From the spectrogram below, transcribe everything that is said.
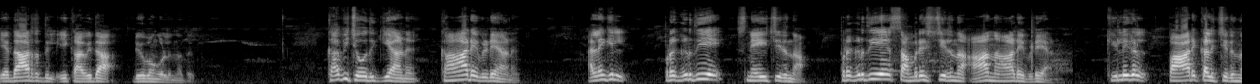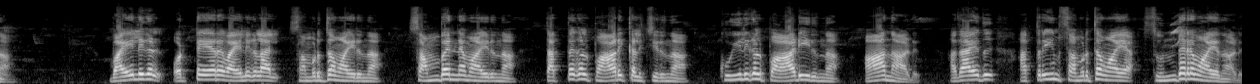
യഥാർത്ഥത്തിൽ ഈ കവിത രൂപം കൊള്ളുന്നത്. കവി ചോദിക്കുകയാണ് കാട് എവിടെയാണ്? അല്ലെങ്കിൽ പ്രകൃതിയെ സ്നേഹിച്ചിരുന്ന പ്രകൃതിയെ സംരക്ഷിച്ചിരുന്ന ആ നാട് എവിടെയാണ്? കിളികൾ പാറിക്കളിച്ചിരുന്ന വയലുകൾ ഒട്ടേറെ വയലുകളാൽ സമൃദ്ധമായിരുന്ന സമ്പന്നമായിരുന്ന തത്തകൾ പാറിക്കളിച്ചിരുന്ന കുയിലുകൾ പാടിയിരുന്ന ആ നാട്. അതായത് അത്രയും സമൃദ്ധമായ സുന്ദരമായ നാട്.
